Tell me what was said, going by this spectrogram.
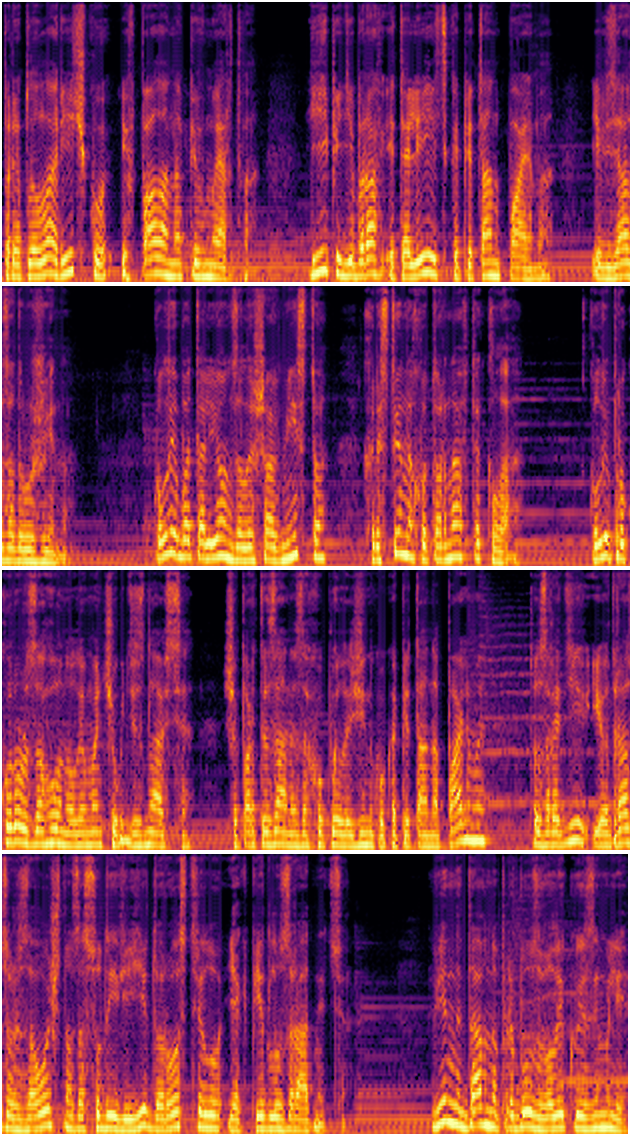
перепливла річку і впала напівмертва. Її підібрав італієць капітан Пальма і взяв за дружину. Коли батальйон залишав місто, Христина хуторна втекла. Коли прокурор загону Лиманчук дізнався, що партизани захопили жінку капітана Пальми, то зрадів і одразу ж заочно засудив її до розстрілу як підлу зрадницю. Він недавно прибув з великої землі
